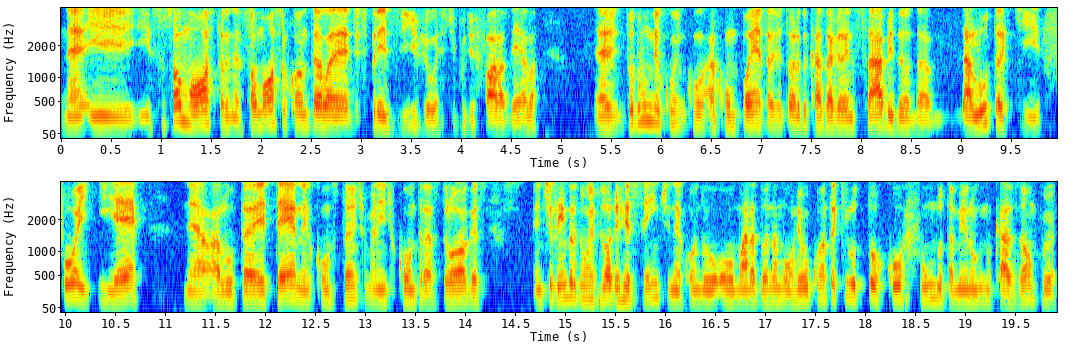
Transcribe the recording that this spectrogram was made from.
né, e isso só mostra, né, só mostra o quanto ela é desprezível, esse tipo de fala dela. É, todo mundo acompanha a trajetória do Casagrande sabe do, da, da luta que foi e é né, a luta eterna e constante, permanente contra as drogas. A gente lembra de um episódio recente, né, quando o Maradona morreu, quanto aquilo tocou fundo também no, no casão, por,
